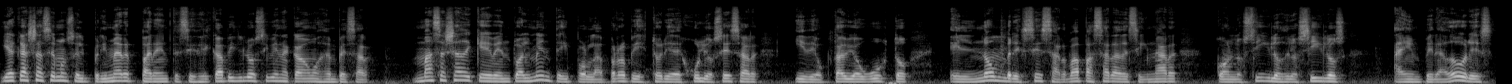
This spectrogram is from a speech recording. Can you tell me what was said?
Y acá ya hacemos el primer paréntesis del capítulo, si bien acabamos de empezar. Más allá de que eventualmente y por la propia historia de Julio César y de Octavio Augusto, el nombre César va a pasar a designar con los siglos de los siglos a emperadores,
